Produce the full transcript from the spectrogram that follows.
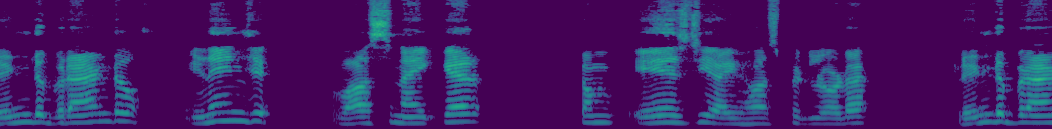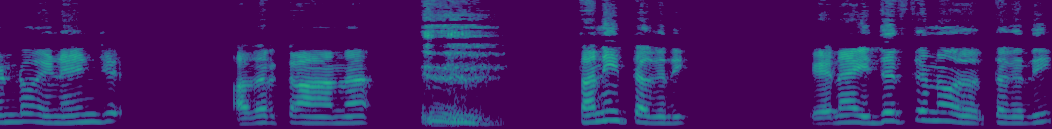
ரெண்டு பிராண்டும் இணைஞ்சு Vasan eye care cum ASD eye ஹாஸ்பிட்டலோட ரெண்டு பிராண்டும் இணைஞ்சு அதற்கான தனி தகுதி. ஏன்னா இதற்குன்னு ஒரு தகுதி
